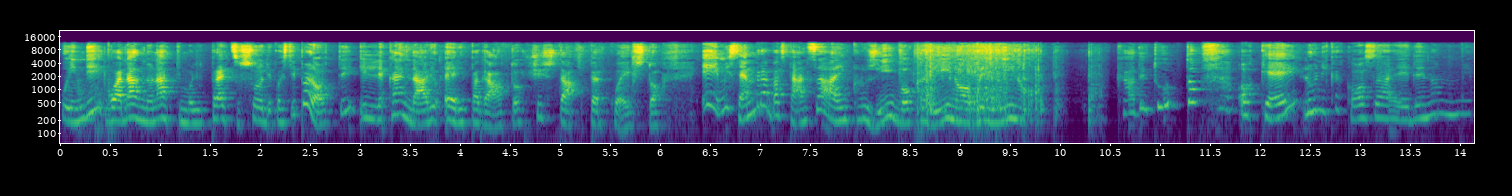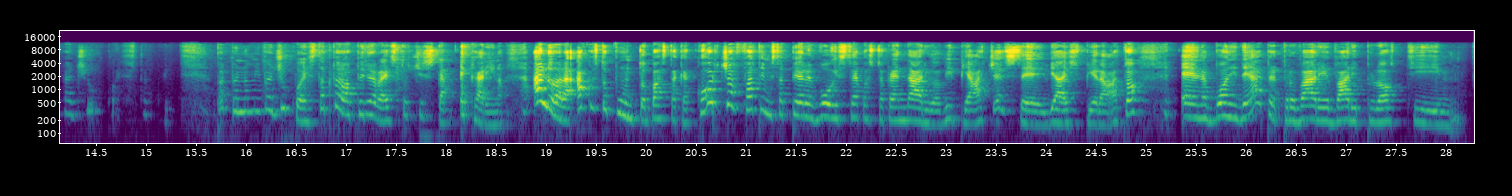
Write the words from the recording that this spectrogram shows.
quindi guardando un attimo il prezzo solo di questi prodotti il calendario è ripagato ci sta per questo. E mi sembra abbastanza inclusivo carino bellino. Cade tutto. Ok l'unica cosa è non mi va giù questa qui. Proprio non mi va giù questa però per il resto ci sta è carino. Allora a questo punto basta che accorcio fatemi sapere voi se questo calendario vi piace se vi ha ispirato. È una buona idea per provare vari prodotti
